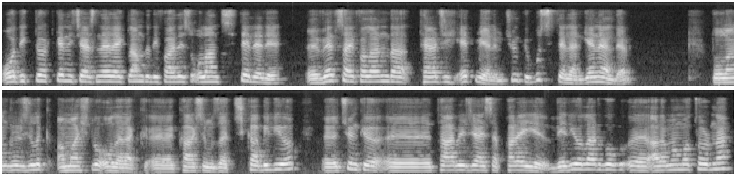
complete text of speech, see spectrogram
o dikdörtgen içerisinde reklamdır ifadesi olan siteleri e, web sayfalarını da tercih etmeyelim. Çünkü bu siteler genelde dolandırıcılık amaçlı olarak e, karşımıza çıkabiliyor. E, çünkü e, tabiri caizse parayı veriyorlar Google, e, arama motoruna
